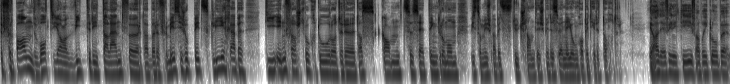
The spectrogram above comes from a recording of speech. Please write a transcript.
Der Verband will ja weitere Talente fördern, aber vermisst ist ein bisschen gleich eben die Infrastruktur oder äh, das ganze Setting drumherum, wie es zum Beispiel jetzt in Deutschland ist, bei der Svenne Jungo, bei ihrer Tochter. Ja, definitiv. Aber ich glaube,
